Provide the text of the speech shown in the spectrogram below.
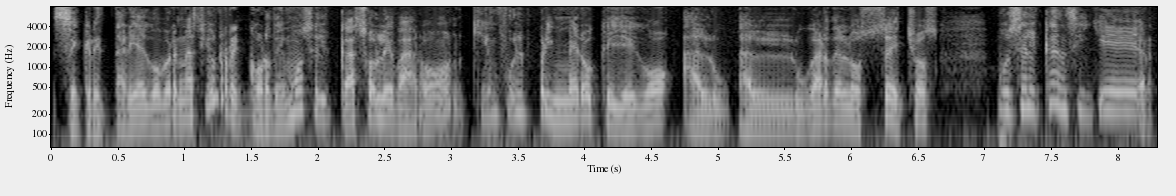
Secretaría de Gobernación. Recordemos el caso Levarón. ¿Quién fue el primero que llegó al, al lugar de los hechos? Pues el canciller.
